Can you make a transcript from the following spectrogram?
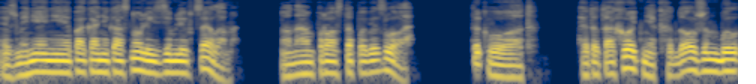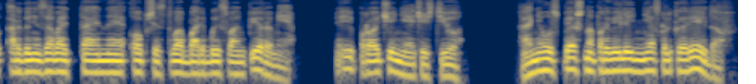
«Изменения пока не коснулись Земли в целом, но нам просто повезло. Так вот, этот охотник должен был организовать тайное общество борьбы с вампирами и прочей нечистью. Они успешно провели несколько рейдов,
